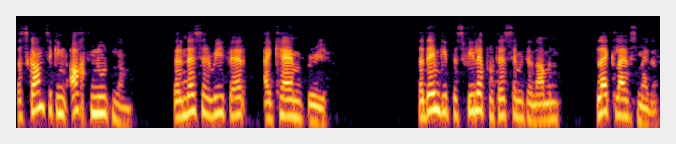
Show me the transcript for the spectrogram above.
Das Ganze ging acht Minuten lang. Währenddessen rief er I can't breathe. Seitdem gibt es viele Proteste mit dem Namen Black Lives Matter.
